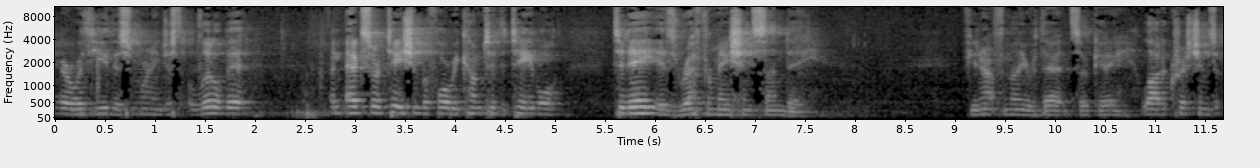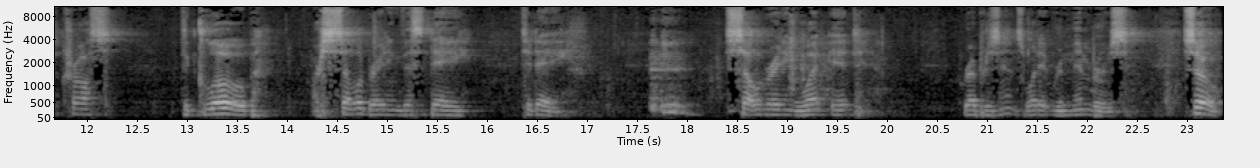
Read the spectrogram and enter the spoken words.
share with you this morning just a little bit, an exhortation before we come to the table. Today is Reformation Sunday. If you're not familiar with that, it's okay. A lot of Christians across the globe are celebrating this day today, celebrating what it represents, what it remembers. So,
